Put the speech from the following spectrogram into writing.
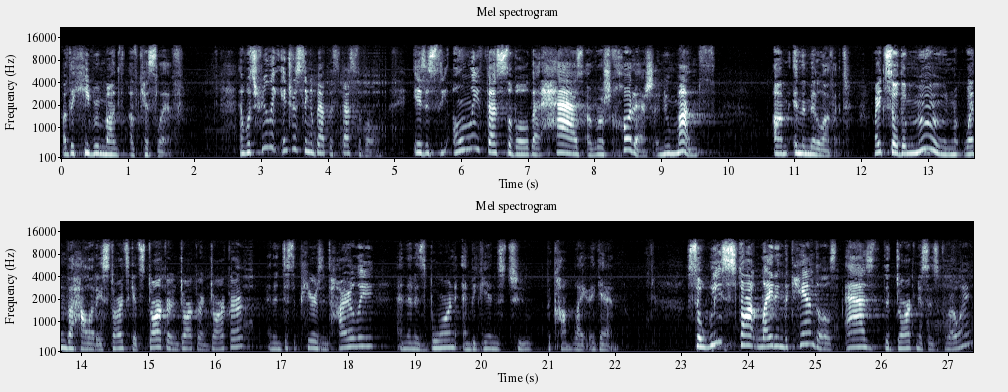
of the Hebrew month of Kislev. And what's really interesting about this festival is it's the only festival that has a Rosh Chodesh, a new month, um, in the middle of it. Right? So the moon, when the holiday starts, gets darker and darker and darker, and then disappears entirely. and then is born and begins to become light again. So we start lighting the candles as the darkness is growing,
